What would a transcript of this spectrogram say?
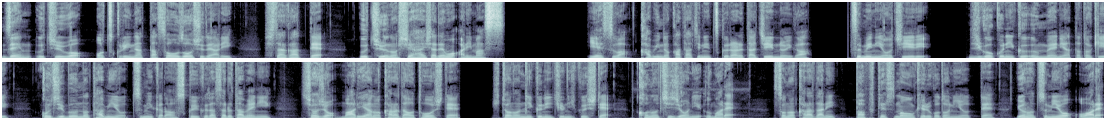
全宇宙をお作りになった創造主であり、従って宇宙の支配者でもあります。イエスは神の形に作られた人類が罪に陥り、地獄に行く運命にあった時、ご自分の民を罪からお救いくださるために、処女マリアの体を通して、人の肉に受肉して、この地上に生まれ、その体にバプテスマを受けることによって、世の罪を追われ、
